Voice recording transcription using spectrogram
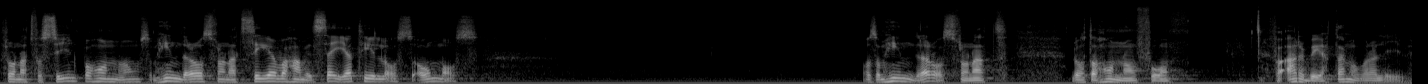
från att få syn på honom, som hindrar oss från att se vad han vill säga till oss, om oss. Och som hindrar oss från att låta honom få, få arbeta med våra liv.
